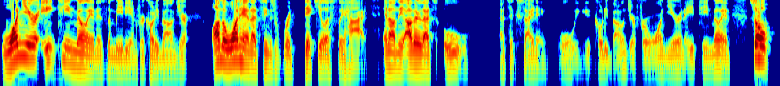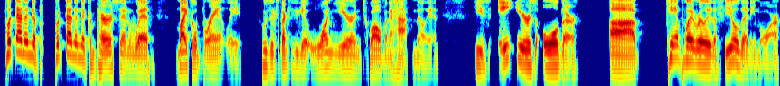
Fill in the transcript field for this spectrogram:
One year, 18 million is the median for Cody Bellinger. On the one hand, that seems ridiculously high. And on the other, that's, ooh, that's exciting. Oh, we get Cody Bellinger for one year and 18 million. So put that into put that into comparison with Michael Brantley, who's expected to get one year and 12 and a half million. He's eight years older, uh, can't play really the field anymore.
